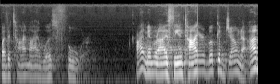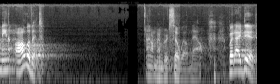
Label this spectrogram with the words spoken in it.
by the time I was four. I memorized the entire book of Jonah. I mean, all of it. I don't remember it so well now, but I did.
